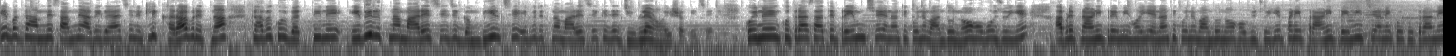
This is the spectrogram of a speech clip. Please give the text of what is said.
એ બધા આમને સામને આવી ગયા છે ને એટલી ખરાબ રીતના કે હવે કોઈ વ્યક્તિને એવી રીતના મારે છે, જે ગંભીર છે, એવી રીતના મારે છે કે જે જીવલેણ હોઈ શકે છે. કોઈને કૂતરા સાથે પ્રેમ છે, એનાથી કોઈને વાંધો ન હોવો જોઈએ. આપણે પ્રાણી પ્રેમી હોઈએ, એનાથી કોઈને વાંધો ન હોવો જોઈએ. પણ એ પ્રાણી પ્રેમી છે અને કોઈ કૂતરાને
